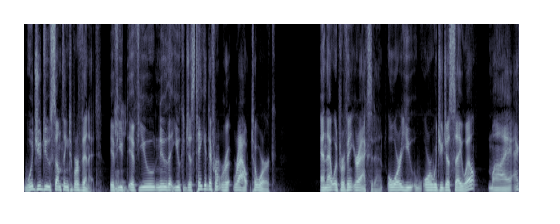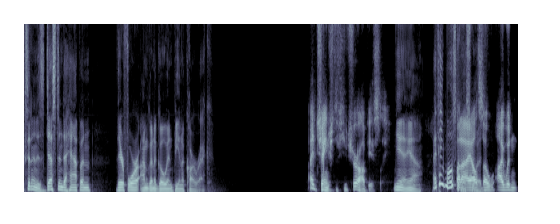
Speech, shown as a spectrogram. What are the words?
Would you do something to prevent it? If you if you knew that you could just take a different r- route to work and that would prevent your accident or you or would you just say, "Well, my accident is destined to happen, therefore I'm going to go and be in a car wreck." I'd change the future, obviously, Yeah, yeah. I think most but of us But I would. also I wouldn't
